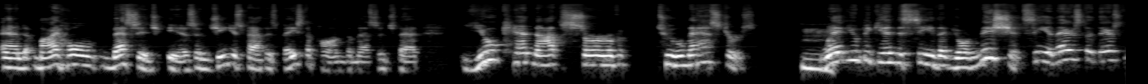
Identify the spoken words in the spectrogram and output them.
And my whole message is, and Genius Path is based upon the message that you cannot serve two masters. Mm. When you begin to see that your mission, see, and there's the, there's,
